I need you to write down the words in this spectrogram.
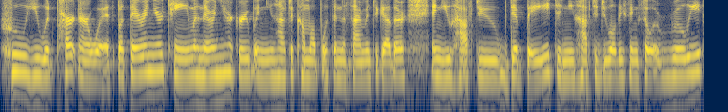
who you would partner with, but they're in your team and they're in your group, and you have to come up with an assignment together and you have to debate and you have to do all these things. So, it really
